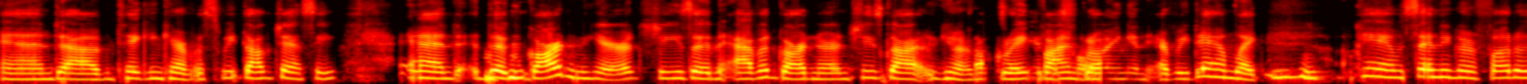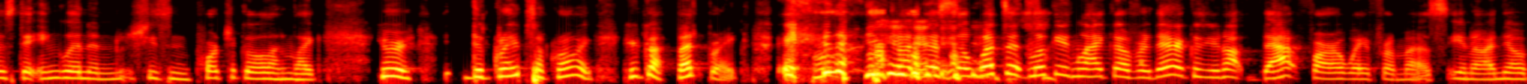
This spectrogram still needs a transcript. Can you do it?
and um, taking care of a sweet dog, Jessie. And the garden here, she's an avid gardener, and she's got you know That's grapevine beautiful. growing in every day. I'm like, Mhm. okay, I'm sending her photos to England, and she's in Portugal, and I'm like, you're the grapes are growing. You got bud break. you know, you got this. So what's it looking like over there? Because you're not that far away from us. You know, I know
